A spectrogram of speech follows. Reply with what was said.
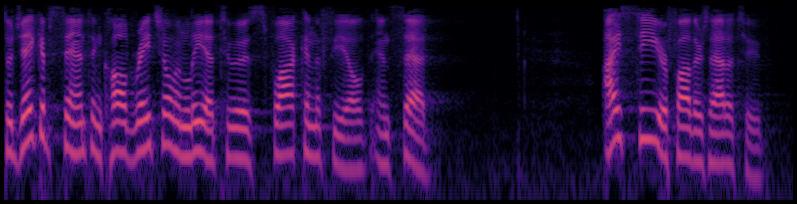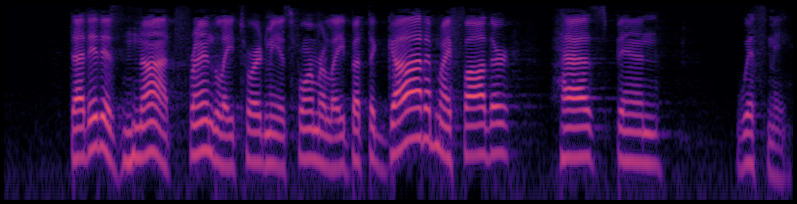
So Jacob sent and called Rachel and Leah to his flock in the field and said, I see your father's attitude, that it is not friendly toward me as formerly, but the God of my father has been with me.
